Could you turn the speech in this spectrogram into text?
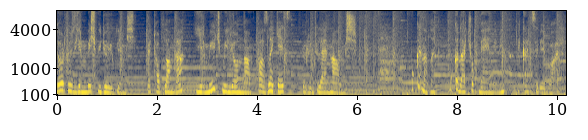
425 video yüklemiş ve toplamda 23 milyondan fazla kez görüntülenme almış. Bu kanalı bu kadar çok beğenmemin birkaç sebebi var.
